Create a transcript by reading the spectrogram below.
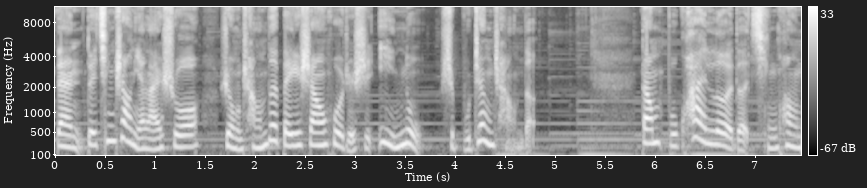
但对青少年来说，冗长的悲伤或者是易怒是不正常的。当不快乐的情况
